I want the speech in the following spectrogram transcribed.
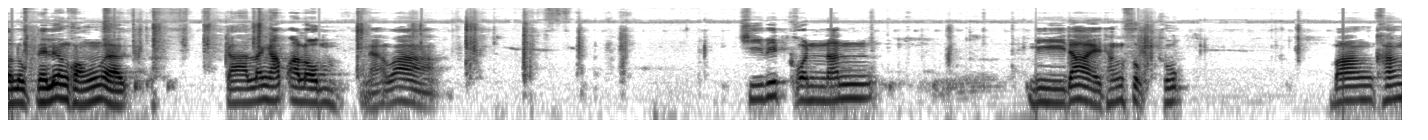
สรุปในเรื่องของอการระงับอารมณ์นะว่า ชีวิตคนนั้นมีได้ทั้งสุขทุกข์บางครั้ง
